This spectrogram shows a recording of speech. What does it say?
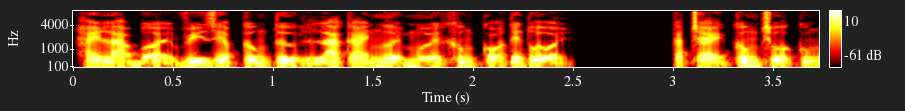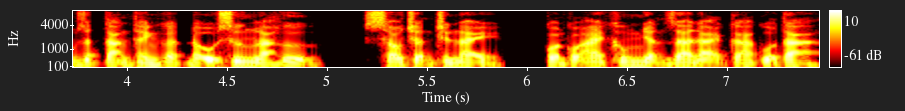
hay là bởi vì diệp công tử là cái người mới không có tên tuổi. Các chạy công chúa cũng rất tán thành gật đầu xưng là hử, sau trận chiến này, còn có ai không nhận ra đại ca của ta?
